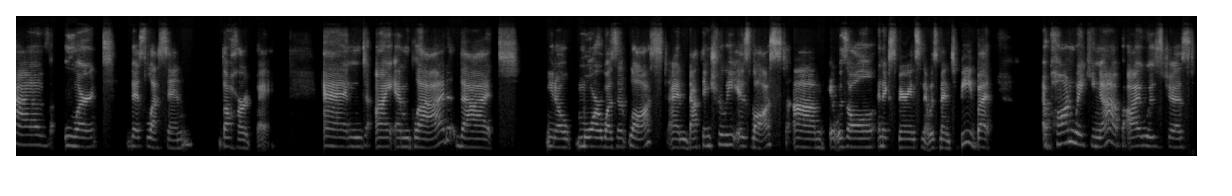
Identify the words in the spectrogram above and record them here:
have learnt this lesson the hard way. And I am glad that, you know, more wasn't lost and nothing truly is lost. Um, it was all an experience and it was meant to be. But upon waking up, I was just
